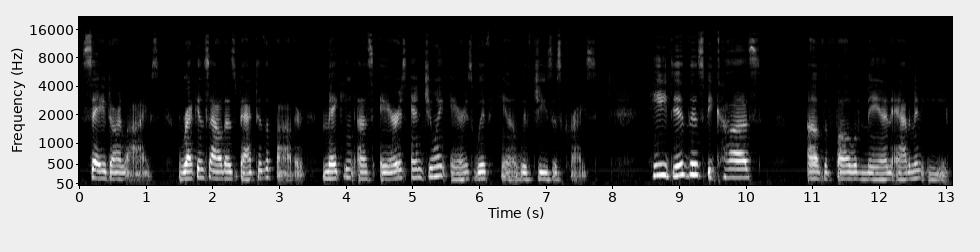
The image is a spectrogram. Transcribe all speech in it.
saved our lives, reconciled us back to the Father, making us heirs and joint heirs with Him, with Jesus Christ. He did this because of the fall of man, Adam and Eve,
